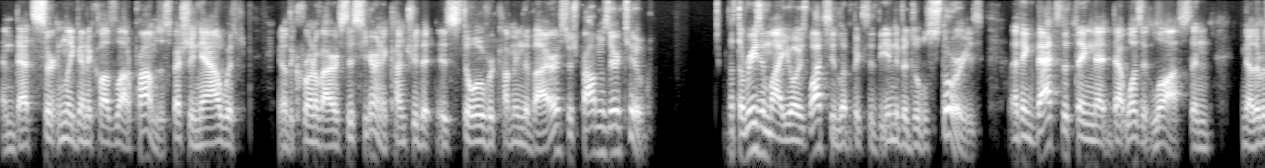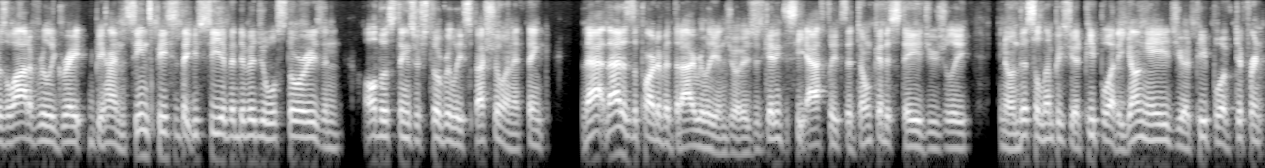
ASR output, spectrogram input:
and that's certainly going to cause a lot of problems, especially now with you know the coronavirus this year in a country that is still overcoming the virus. There's problems there too. But the reason why you always watch the Olympics is the individual stories. I think that's the thing that that wasn't lost. And you know, there was a lot of really great behind the scenes pieces that you see of individual stories, and all those things are still really special. And I think that that is the part of it that I really enjoy is just getting to see athletes that don't get a stage usually. You know, in this Olympics, you had people at a young age, you had people of different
